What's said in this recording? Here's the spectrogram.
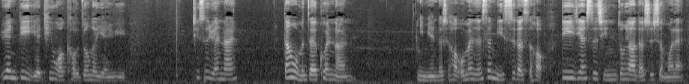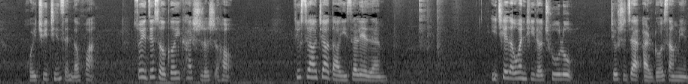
愿地也听我口中的言语。”其实，原来当我们在困难里面的时候，我们人生迷失的时候，第一件事情重要的是什么呢？回去听神的话。所以，这首歌一开始的时候，就是要教导以色列人。一切的问题的出路，就是在耳朵上面。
